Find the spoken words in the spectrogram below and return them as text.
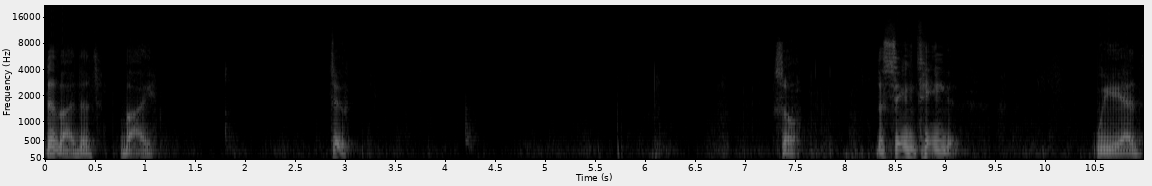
divided by 2. So the same thing we had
